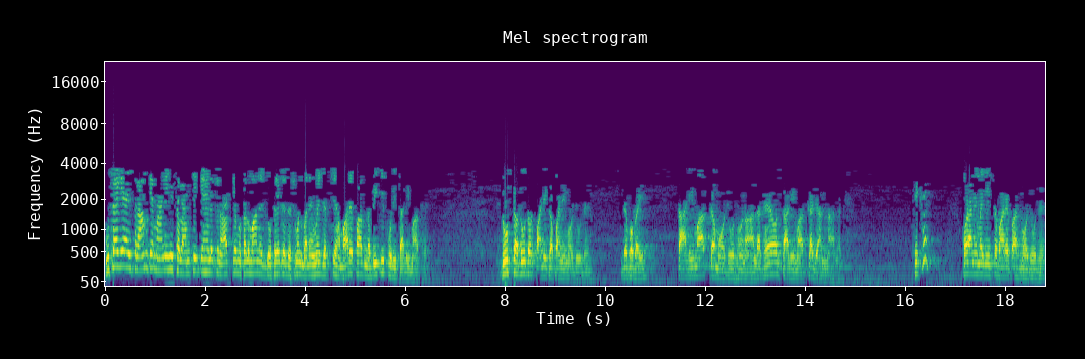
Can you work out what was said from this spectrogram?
पूछा गया, इस्लाम के मानी ही सलामती के हैं, लेकिन आज के मुसलमान एक दूसरे के दुश्मन बने हुए जबकि हमारे पास नबी की पूरी तालीमत है। दूध का दूध और पानी का पानी मौजूद है। देखो भाई, तालीमत का मौजूद होना अलग है और तालीमत का जानना अलग है। ठीक है? कुरान मजीद तुम्हारे पास मौजूद है।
